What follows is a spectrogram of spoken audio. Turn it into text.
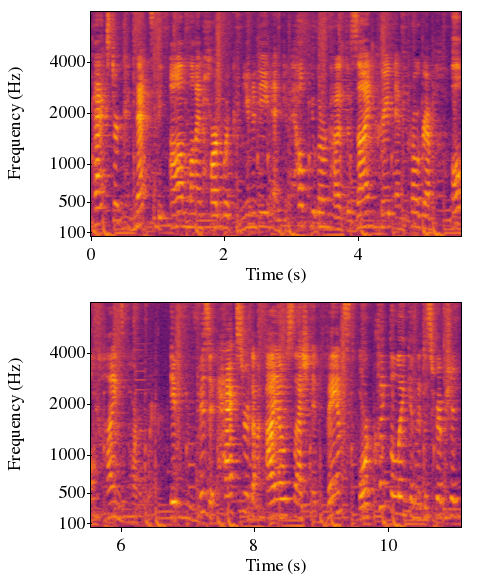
Hackster connects the online hardware community and can help you learn how to design, create, and program all kinds of hardware. If you visit hackster.io slash advanced or click the link in the description,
